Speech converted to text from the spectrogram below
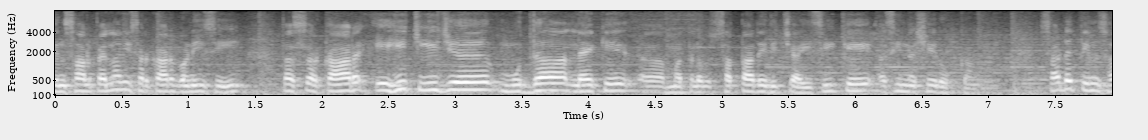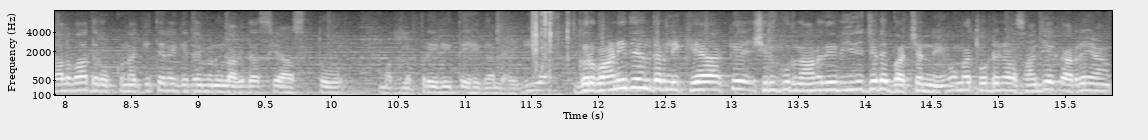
3 ਸਾਲ ਪਹਿਲਾਂ ਵੀ ਸਰਕਾਰ ਬਣੀ ਸੀ ਤਾਂ ਸਰਕਾਰ ਇਹੀ ਚੀਜ਼ ਮੁੱਦਾ ਲੈ ਕੇ ਅ, ਮਤਲਬ ਸੱਤਾ ਦੇ ਵਿੱਚ ਆਈ ਸੀ ਕਿ ਅਸੀਂ ਨਸ਼ੇ ਰੋਕਾਂਗੇ। ਸਾਢੇ 3 ਸਾਲ ਬਾਅਦ ਰੋਕਣਾ ਕਿਤੇ ਨਾ ਕਿਤੇ ਮੈਨੂੰ ਲੱਗਦਾ ਸਿਆਸਤ ਤੋਂ ਮਤਲਬ ਪ੍ਰੇਰਿਤ ਇਹ ਗੱਲ ਹੈਗੀ ਆ। ਗੁਰਬਾਣੀ ਦੇ ਅੰਦਰ ਲਿਖਿਆ ਕਿ ਸ੍ਰੀ ਗੁਰੂ ਨਾਨਕ ਦੇਵ ਜੀ ਦੇ ਜਿਹੜੇ ਬਚਨ ਨੇ ਉਹ ਮੈਂ ਤੁਹਾਡੇ ਨਾਲ ਸਾਂਝੇ ਕਰ ਰਿਹਾ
